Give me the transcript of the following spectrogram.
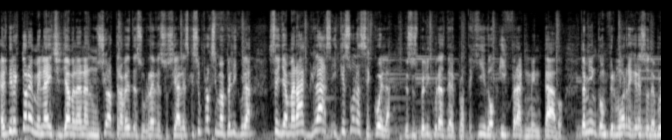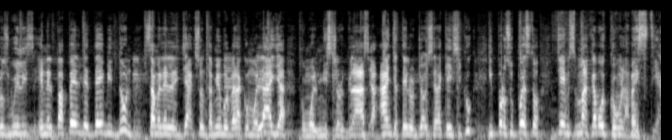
El director M. Night Shyamalan anunció a través de sus redes sociales que su próxima película se llamará Glass y que es una secuela de sus películas del Protegido y Fragmentado. También confirmó el regreso de Bruce Willis en el papel de David Dunn. Samuel L. Jackson también volverá como Aya, como el Mr. Glass. Anja Taylor-Joy será Casey Cook y por supuesto James McAvoy como la bestia.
